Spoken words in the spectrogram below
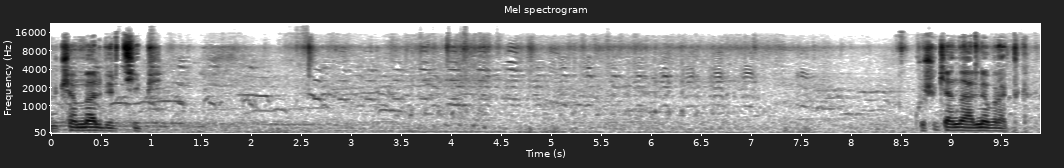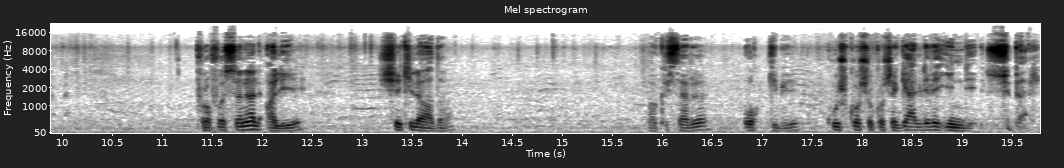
Mükemmel bir tip. Kuşu kendi haline bıraktık. Profesyonel Ali şekil ağda. Bakışları ok gibi. Kuş koşa koşa geldi ve indi. Süper.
